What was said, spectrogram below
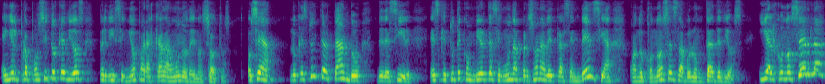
en el propósito que Dios prediseñó para cada uno de nosotros. O sea, lo que estoy tratando de decir es que tú te conviertes en una persona de trascendencia cuando conoces la voluntad de Dios. Y al conocerla,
